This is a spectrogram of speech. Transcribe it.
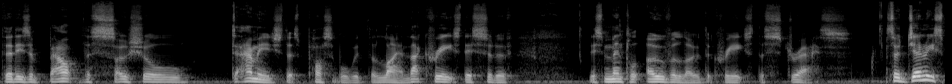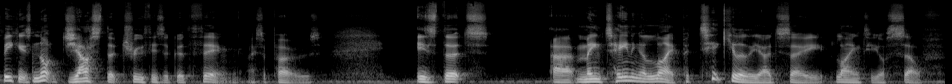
that is about the social damage that's possible with the lie, and that creates this sort of this mental overload that creates the stress. So generally speaking, it's not just that truth is a good thing, I suppose, is that uh, maintaining a lie, particularly I'd say lying to yourself,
